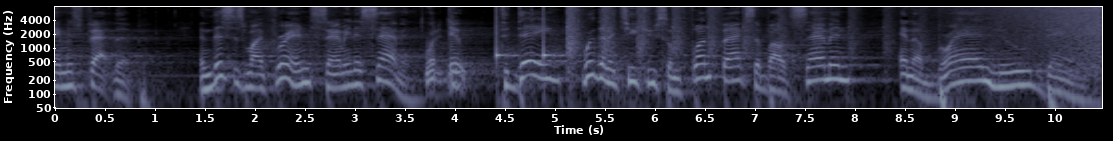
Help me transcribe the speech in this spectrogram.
My name is Fatlip, and this is my friend Sammy the Salmon. What it do? Today, we're gonna teach you some fun facts about salmon and a brand new dance.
